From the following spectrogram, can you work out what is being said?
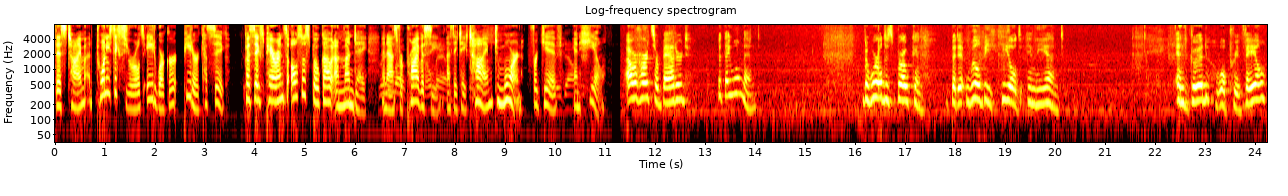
this time 26 year old aid worker Peter Kassig. Kassig's parents also spoke out on Monday and asked for privacy as they take time to mourn, forgive, and heal. Our hearts are battered, but they will mend. The world is broken, but it will be healed in the end. And good will prevail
